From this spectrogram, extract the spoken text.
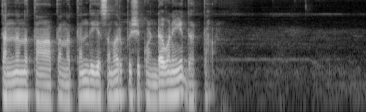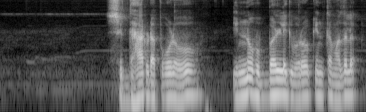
ತನ್ನನ್ನು ತಾ, ತನ್ನ ತಂದೆಗೆ ಸಮರ್ಪಿಸಿಕೊಂಡವನೇ ದತ್ತ. ಸಿದ್ಧಾರೂಢಪ್ಪಗಳು ಇನ್ನೂ ಹುಬ್ಬಳ್ಳಿಗೆ ಬರೋಕ್ಕಿಂತ ಮೊದಲು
